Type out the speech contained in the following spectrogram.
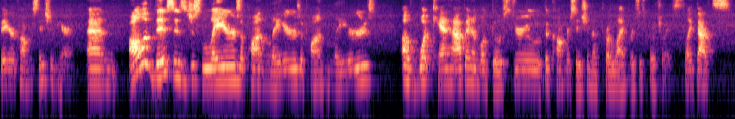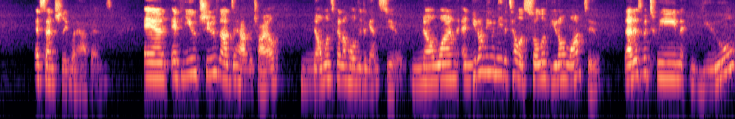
bigger conversation here and all of this is just layers upon layers upon layers of what can happen and what goes through the conversation of pro-life versus pro-choice like that's essentially what happens and if you choose not to have a child no one's going to hold it against you. No one, and you don't even need to tell a soul if you don't want to. That is between you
